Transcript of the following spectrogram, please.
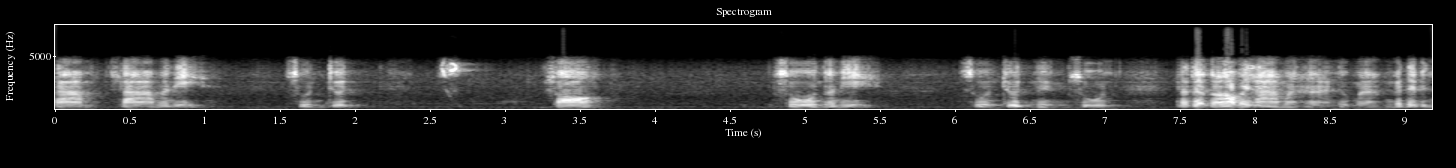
สามสามอันนี้ศูนย์จุดสองศูนย์อันนี้ศูนย์จุดหนึ่งศูนย์ ถ้าเธอต้องเอาเวลามาหารถูกไหมมันก็ได้เป็น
